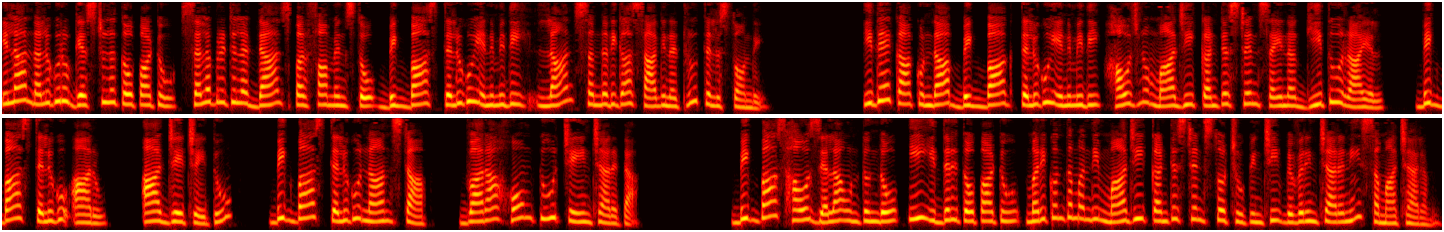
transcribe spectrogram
ఇలా నలుగురు గెస్టులతో పాటు సెలబ్రిటీల డాన్స్ పర్ఫార్మెన్స్తో బిగ్ బాస్ తెలుగు ఎనిమిది లాంచ్ సందడిగా సాగినట్లు తెలుస్తోంది. ఇదే కాకుండా బిగ్ బాగ్ తెలుగు ఎనిమిది హౌజ్ను మాజీ కంటెస్టెంట్స్ అయిన గీతూ రాయల్ బిగ్ బాస్ తెలుగు ఆరు. RJ Chaitu Bigg Boss Telugu nonstop ద్వారా హోమ్ టూర్ చేయించారట. బిగ్ బాస్ హౌస్ ఎలా ఉంటుందో ఈ ఇద్దరితో పాటు మరికొంతమంది మాజీ కంటెస్టెంట్స్తో చూపించి వివరించారని సమాచారం.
